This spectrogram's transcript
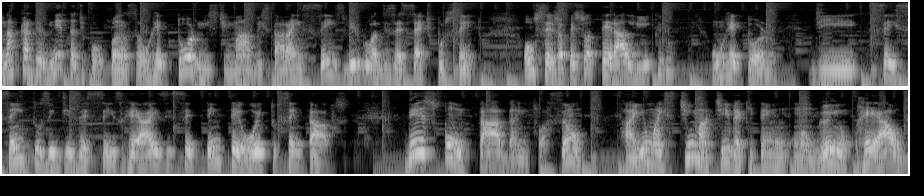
na caderneta de poupança, o retorno estimado estará em 6,17%. Ou seja, a pessoa terá líquido um retorno de R$ 616,78. Descontada a inflação, aí uma estimativa é que tem um, um ganho real de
